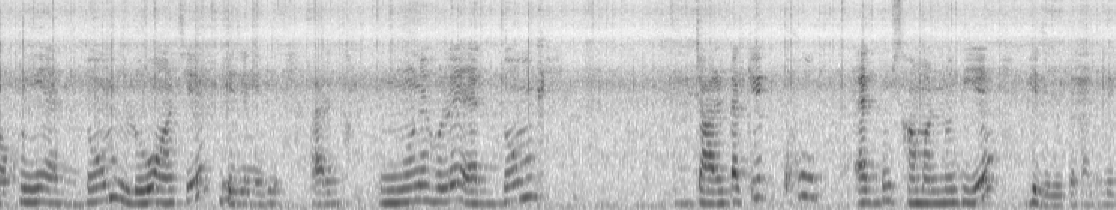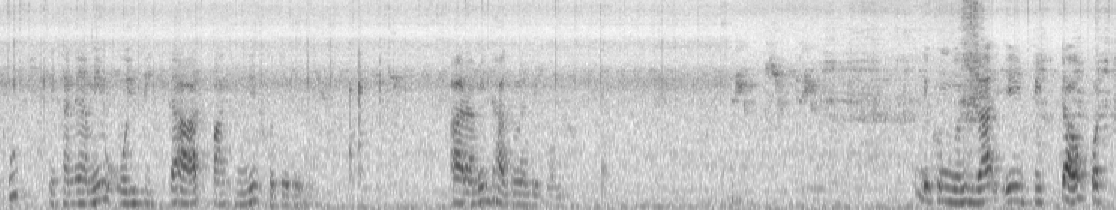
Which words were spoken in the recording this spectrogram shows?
তখনই একদম লো আঁচে ভেজে নেবে। আর মনে হলে একদম চালটাকে খুব একদম সামান্য দিয়ে ভেজে নিতে পারবে দেখুন, এখানে আমি ওই পিঠটা আর পাঁচ মিনিট হতে দেবো। আর আমি ঢাকনা দেবো না। দেখুন বন্ধুরা, এই পিঠটাও কত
